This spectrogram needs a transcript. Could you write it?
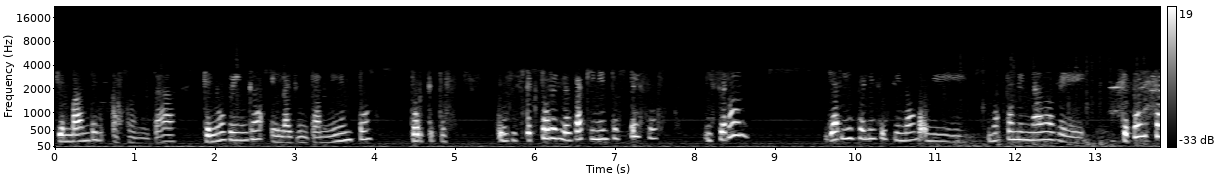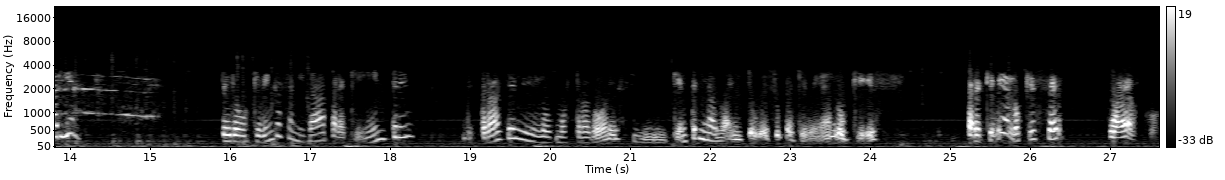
que manden a sanidad, que no venga el ayuntamiento, porque pues los inspectores les da 500 pesos y se van. Ya bien felices y no, y no ponen nada de que puede estar bien. Pero que venga sanidad para que entren detrás de los mostradores y que entren al baño y todo eso para que vean lo que es, para que vean lo que es ser puerco,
